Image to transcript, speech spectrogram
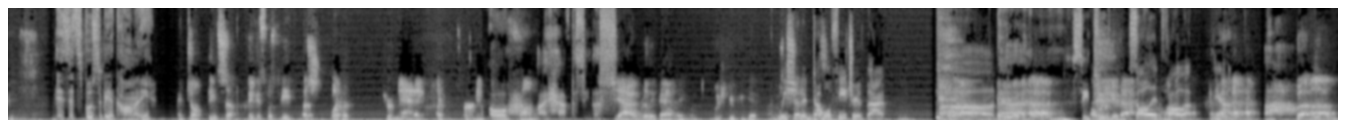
be- Is it supposed to be a comedy? I don't think so. I think it's supposed to be a, s- like a dramatic, like oh, a turn Oh, drama. I have to see this. Yeah, I really badly wish you could get. I We should have double this. featured that. Oh, God. See, I'll bring you back. Solid follow up. Yeah. Ah. But um,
